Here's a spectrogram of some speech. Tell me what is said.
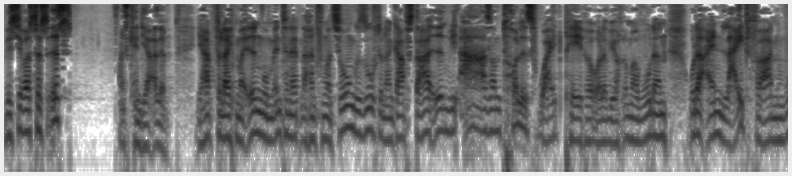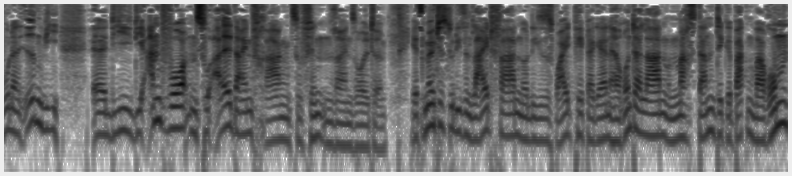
Wisst ihr, was das ist? Das kennt ihr alle. Ihr habt vielleicht mal irgendwo im Internet nach Informationen gesucht und dann gab es da irgendwie, ah, so ein tolles White Paper oder wie auch immer, wo dann, oder einen Leitfaden, wo dann irgendwie äh, die, die Antworten zu all deinen Fragen zu finden sein sollte. Jetzt möchtest du diesen Leitfaden oder dieses White Paper gerne herunterladen und machst dann dicke Backen. Warum?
